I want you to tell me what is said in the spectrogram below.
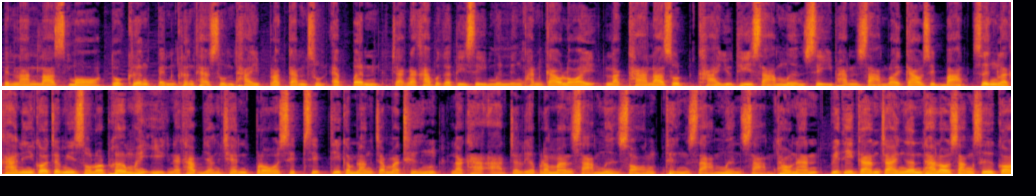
เป็นร้าน Last Mall ตัวเครื่องเป็นเครื่องแท้ศูนย์ไทย ประกันศูนย์ Apple จากราคาปกติ 41,900 ราคาล่าสุดขายอยู่ที่ 34,390 บาท ซึ่งราคานี้ก็จะมีส่วนลดเพิ่มให้อีกนะครับ อย่างเช่น Pro 10 10 ที่กำลังจะมาถึง ราคาอาจจะเหลือประมาณ 32,000ถึง33,000 เท่านั้น วิธีการจ่ายเงินถ้าเราสั่งซื้อก็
